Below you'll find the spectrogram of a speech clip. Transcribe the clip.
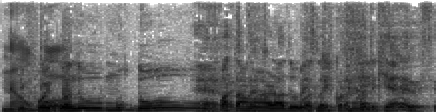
Não, que foi pô. quando mudou É, o patamar lá do mas Atlético Paranaense. Quando que é esse-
